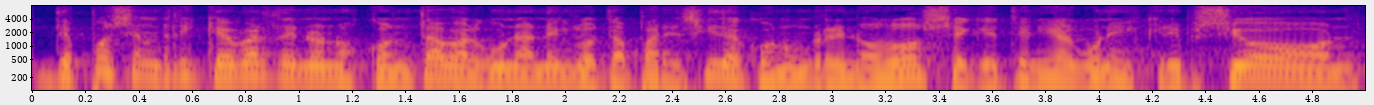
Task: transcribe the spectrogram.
después Enrique Verde no nos contaba alguna anécdota parecida con un Renault 12 que tenía alguna inscripción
